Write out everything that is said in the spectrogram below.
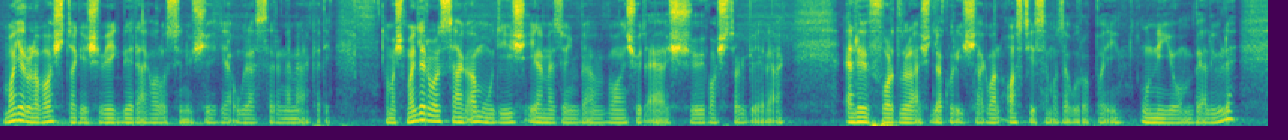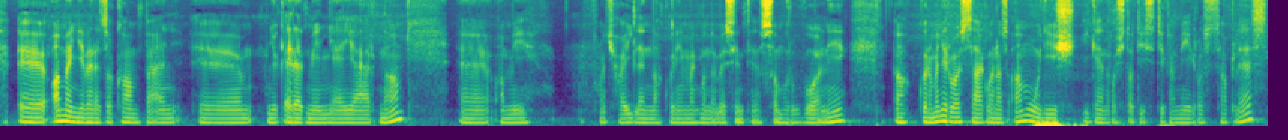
magyarul a vastag és végbérák valószínűsége ugrásszerűen emelkedik. Na most Magyarország amúgy is élmezőnyben van, sőt első vastagbérák előfordulási gyakoriság van, azt hiszem az Európai Unión belül. Amennyiben ez a kampány mondjuk eredménnyel járna, ami hogyha így lenne, akkor én megmondom őszintén szomorú volnék, akkor Magyarországon az amúgy is igen rossz statisztika még rosszabb lesz.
